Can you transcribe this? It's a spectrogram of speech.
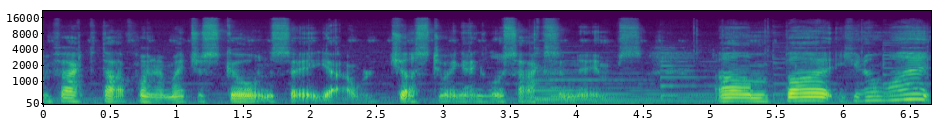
In fact, at that point, I might just go and say, yeah, we're just doing Anglo-Saxon names. Um, but you know what?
